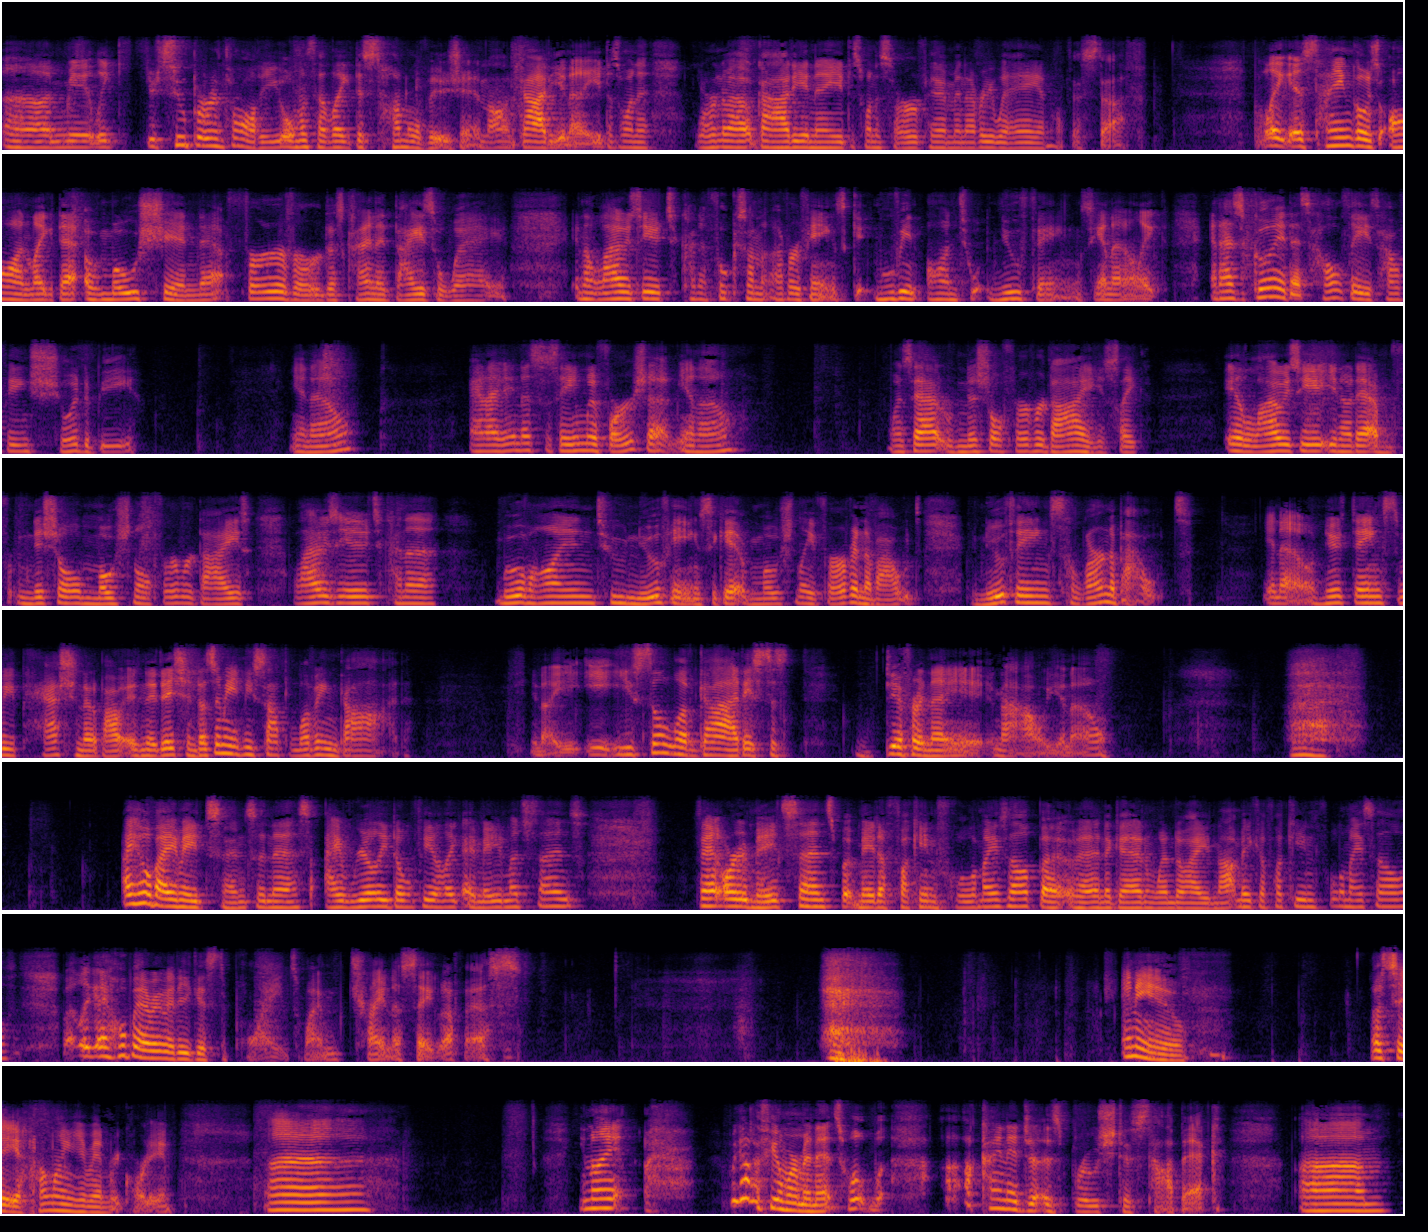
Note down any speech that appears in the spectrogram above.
um, like you're super enthralled. You almost have like this tunnel vision on God. You know, you just want to learn about God. You know, you just want to serve Him in every way and all this stuff. But like as time goes on, like that emotion, that fervor just kind of dies away, and allows you to kind of focus on other things, get moving on to new things. You know, like and as good as healthy as how things should be. You know, and I think that's the same with worship. You know, once that initial fervor dies, like it allows you, you know, that initial emotional fervor dies, allows you to kind of move on to new things to get emotionally fervent about, new things to learn about, you know, new things to be passionate about. In addition, doesn't mean you stop loving God. You know, you, you still love God. It's just different now, you know. I hope I made sense in this. I really don't feel like I made much sense that or it made sense but made a fucking fool of myself. But and again when do i not make a fucking fool of myself? But like i hope everybody gets the point what i'm trying to say with this. Anywho let's see how long have you been recording? Uh you know I, we got a few more minutes. Well i'll kind of just broach this topic. Um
